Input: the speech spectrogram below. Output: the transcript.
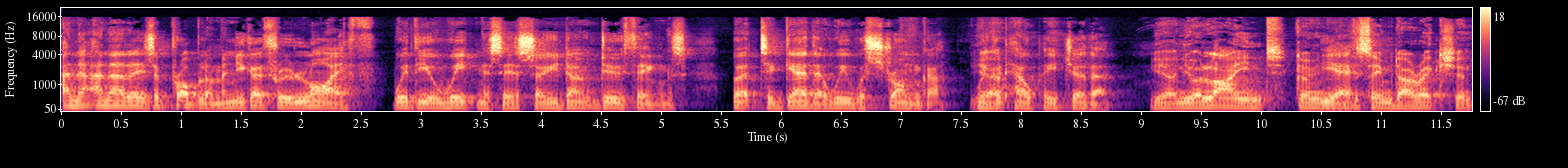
and that, and that is a problem. And you go through life with your weaknesses, so you don't do things. But together, we were stronger. We Yeah. could help each other. yeah, and you're aligned, going Yes. the same direction.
